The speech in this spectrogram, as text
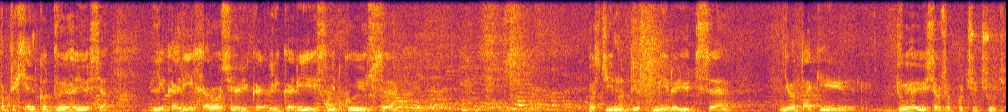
Потихеньку двигаюся. Лікарі хороші, ліка- лікарі слідкують все. Постійно тиск міряють все. І отак і двигаюся вже по чуть-чуть.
